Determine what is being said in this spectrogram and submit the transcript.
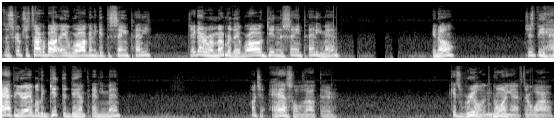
the scriptures talk about hey we're all gonna get the same penny you gotta remember that we're all getting the same penny man you know just be happy you're able to get the damn penny man bunch of assholes out there it gets real annoying after a while.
